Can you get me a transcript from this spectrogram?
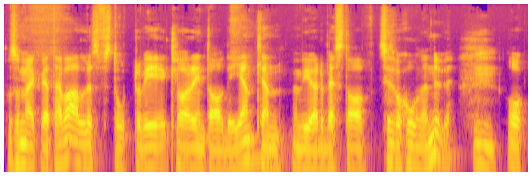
Och så märker vi att det här var alldeles för stort och vi klarar inte av det egentligen, men vi gör det bästa av situationen nu. Och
